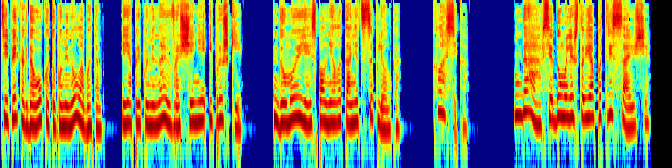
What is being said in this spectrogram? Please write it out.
Теперь, когда Окот упомянул об этом, я припоминаю вращения и прыжки. Думаю, я исполняла танец цыпленка. Классика. Да, все думали, что я потрясающе.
